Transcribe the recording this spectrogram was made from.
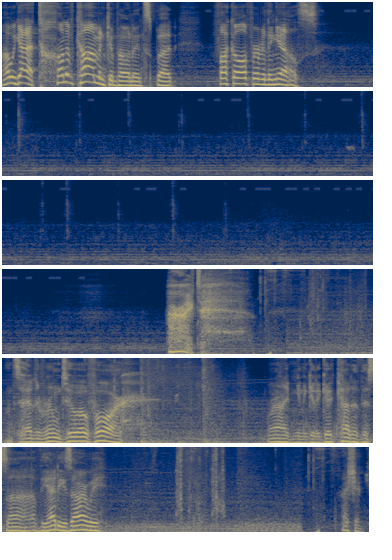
Well, we got a ton of common components, but fuck all for everything else. All right. Let's head to room 204. We're not even gonna get a good cut of this, uh, of the eddies, are we? I should,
